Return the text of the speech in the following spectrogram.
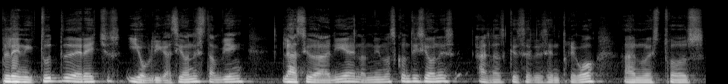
plenitud de derechos y obligaciones también la ciudadanía en las mismas condiciones a las que se les entregó a nuestros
